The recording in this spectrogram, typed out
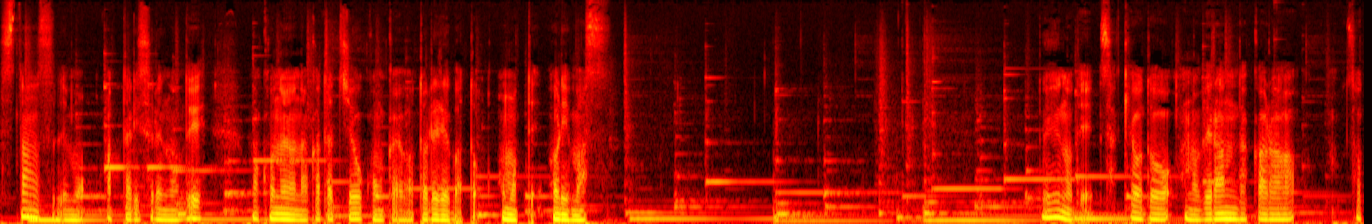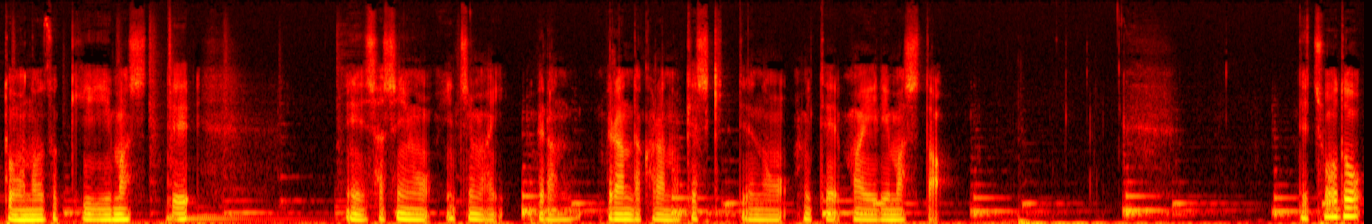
スタンスでもあったりするので、まあ、このような形を今回は取れればと思っております。というので、先ほどあのベランダから外を覗きまして、えー、写真を1枚ベランベランダからの景色っていうのを見てまいりました。で、ちょうど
